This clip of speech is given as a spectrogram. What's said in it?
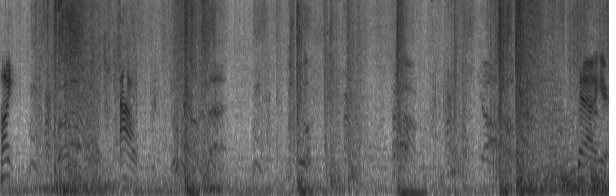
Fight. Ow. Get out of here.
